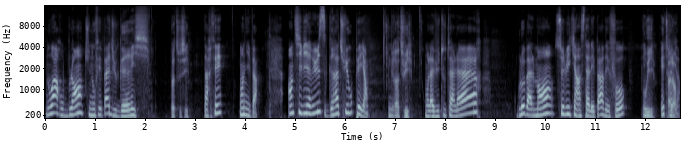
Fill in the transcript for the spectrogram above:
Noir ou blanc, tu nous fais pas du gris. Pas de souci. Parfait, on y va. Antivirus gratuit ou payant? Gratuit. On l'a vu tout à l'heure. Globalement, celui qui est installé par défaut Oui. est très Alors, bien.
